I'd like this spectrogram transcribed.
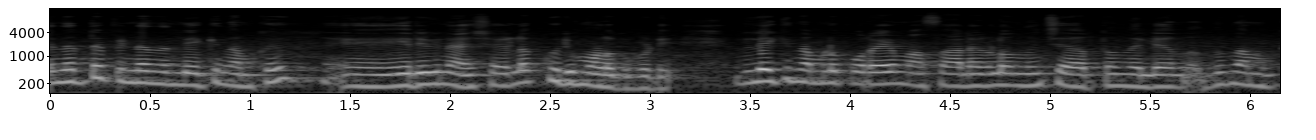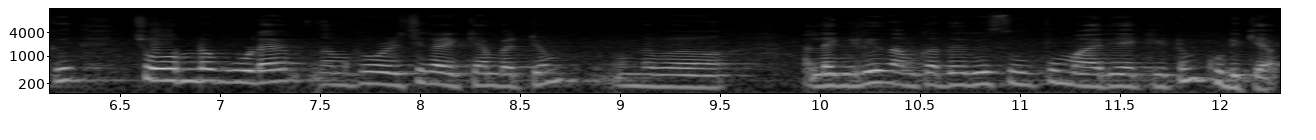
എന്നിട്ട് പിന്നെ അതിലേക്ക് നമുക്ക് എരിവിനാവശ്യമുള്ള കുരുമുളക് പൊടി. ഇതിലേക്ക് നമ്മൾ കുറേ മസാലകളൊന്നും ചേർത്തുന്നില്ല. ഇത് നമുക്ക് ചോറിന്റെ കൂടെ നമുക്ക് ഒഴിച്ച് കഴിക്കാൻ പറ്റും. എന്താ അല്ലെങ്കിൽ നമുക്കതൊരു സൂപ്പ് മാരിയാക്കിയിട്ടും കുടിക്കാം.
